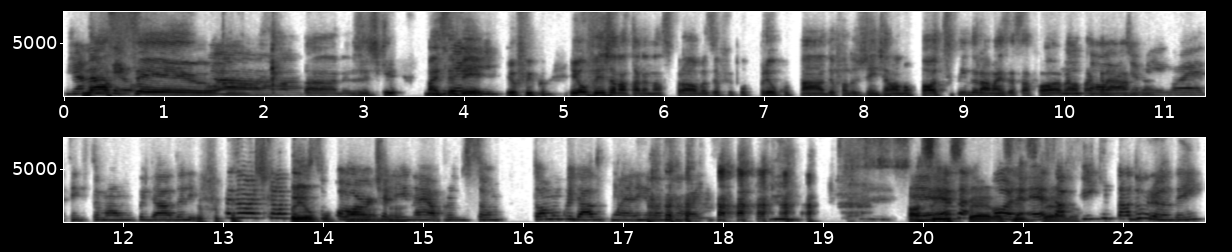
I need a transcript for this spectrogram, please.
Já nasceu. Nasceu! Ah. Ai, Natália, gente, que. Mas você vê, eu fico, eu vejo a Natália nas provas, eu fico preocupado. Eu falo, gente, ela não pode se pendurar mais dessa forma. Não ela tá pode, grávida. amigo, é, tem que tomar um cuidado ali. Eu Mas eu acho que ela tem um suporte ali, né? A produção toma um cuidado com ela em relação a isso. assim é, essa, espero. Olha, assim essa espero. FIC tá durando, hein?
